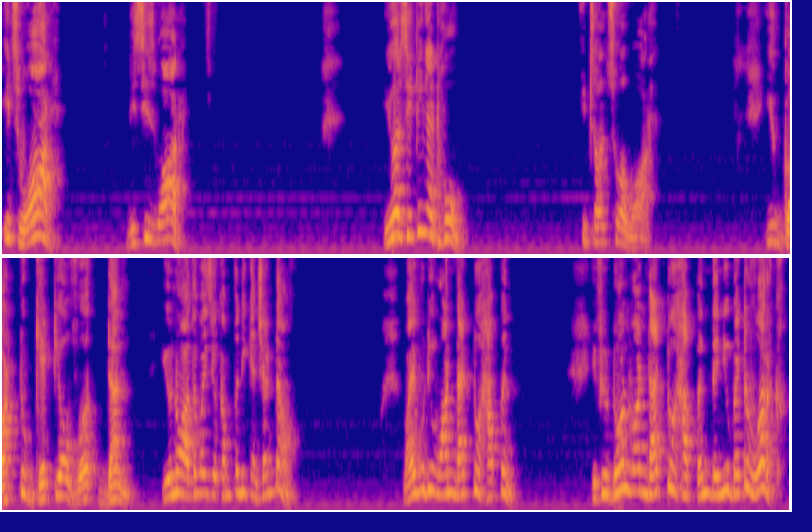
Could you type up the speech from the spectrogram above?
It's war. This is war. You are sitting at home. It's also a war. You got to get your work done. You know, otherwise your company can shut down. Why would you want that to happen? If you don't want that to happen, then you better work.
